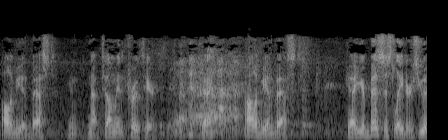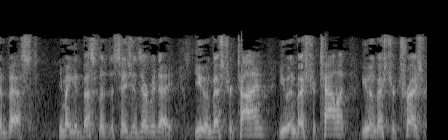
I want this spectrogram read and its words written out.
All of you invest. You're not telling me the truth here. Okay? All of you invest. Okay? You're business leaders. You invest. You make investment decisions every day. You invest your time. You invest your talent. You invest your treasure.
